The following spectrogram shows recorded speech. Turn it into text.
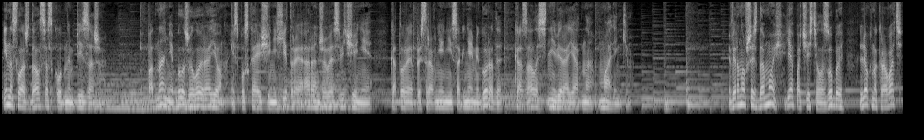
и наслаждался скудным пейзажем. Под нами был жилой район, испускающий нехитрое оранжевое свечение – которое при сравнении с огнями города казалось невероятно маленьким. Вернувшись домой, я почистил зубы, лег на кровать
